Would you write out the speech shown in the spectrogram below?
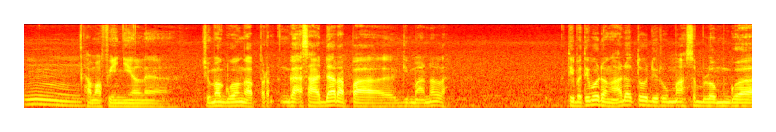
hmm. sama vinilnya. Cuma gue nggak per- nggak sadar apa gimana lah. Tiba-tiba udah nggak ada tuh di rumah sebelum gue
